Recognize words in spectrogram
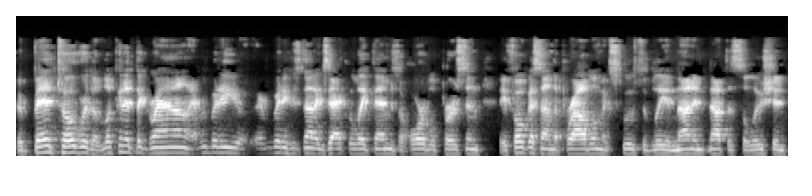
They're bent over. They're looking at the ground. Everybody, everybody who's not exactly like them is a horrible person. They focus on the problem exclusively and not not the solution.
